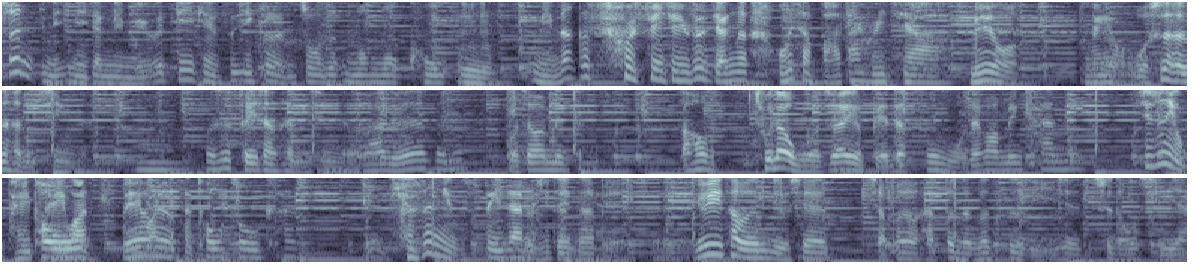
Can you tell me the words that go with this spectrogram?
所以你你讲你女儿第一天是一个人坐着默默哭，嗯，你那个时候心情是怎的？我想把她带回家。没有，啊，没有，我是很狠心的，嗯，我是非常狠心的。我觉得我在外面等你，然后除了我之外，有别的父母在外面看吗？其实有陪陪玩，没有没有偷偷看。可是你有 stay 在 stay 在那边，因为他们有些小朋友还不能够自理一些吃东西呀，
